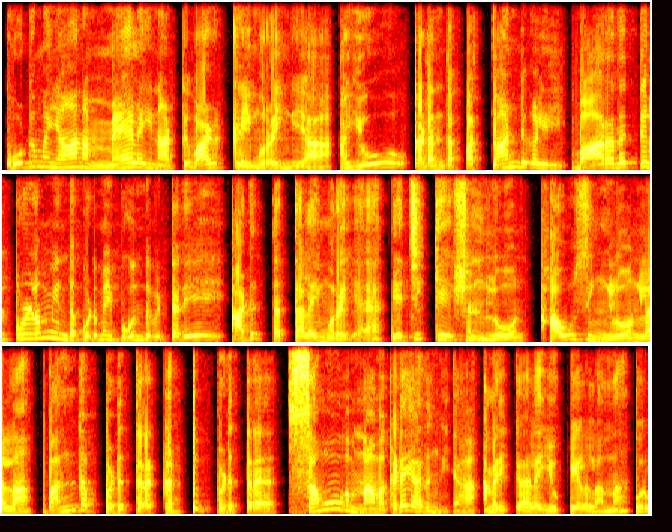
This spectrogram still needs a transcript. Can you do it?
கொடுமையான மேலை நாட்டு வாழ்க்கை முறைங்கயா ஐயோ கடந்த பத்தாண்டுகளில் பாரதத்திற்குள்ளும் இந்த கொடுமை புகுந்து விட்டதே. அடுத்த தலைமுறைய எஜுகேஷன் லோன் ஹவுசிங் லோன்ல எல்லாம் பந்தப்படுத்துற கட்டுப்படுத்துற சமூகம் நாம கிடையாதுங்கய்யா அமெரிக்கால யூகேல எல்லாம் தான் ஒரு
